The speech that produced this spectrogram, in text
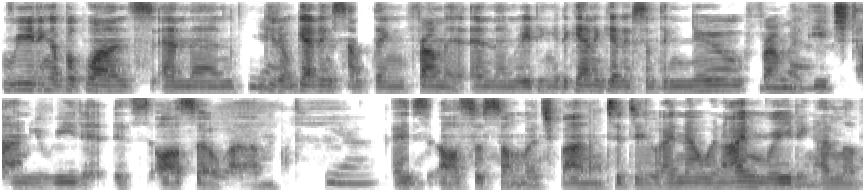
reading a book once and then you know getting something from it and then reading it again and getting something new from it each time you read it. it is also um, yeah. is also so much fun to do. I know when I'm reading, I love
